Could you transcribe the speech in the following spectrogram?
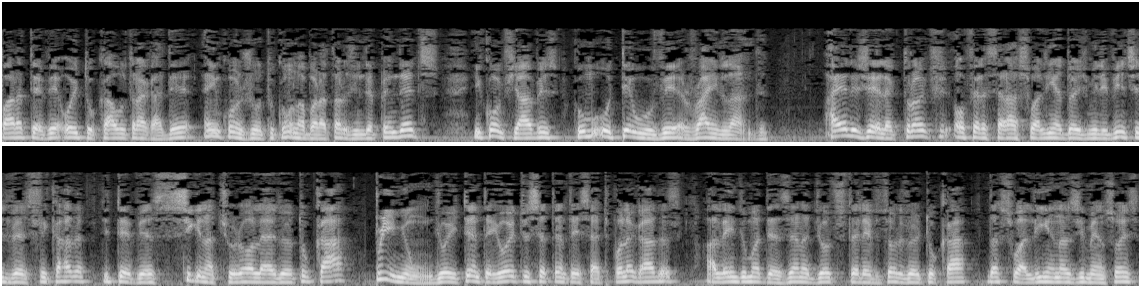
para a TV 8K Ultra HD, em conjunto com laboratórios independentes e confiáveis como o TUV Rhineland. A LG Electronics oferecerá sua linha 2020 diversificada de TVs Signature OLED 8K Premium de 88 e 77 polegadas, além de uma dezena de outros televisores 8K da sua linha nas dimensões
